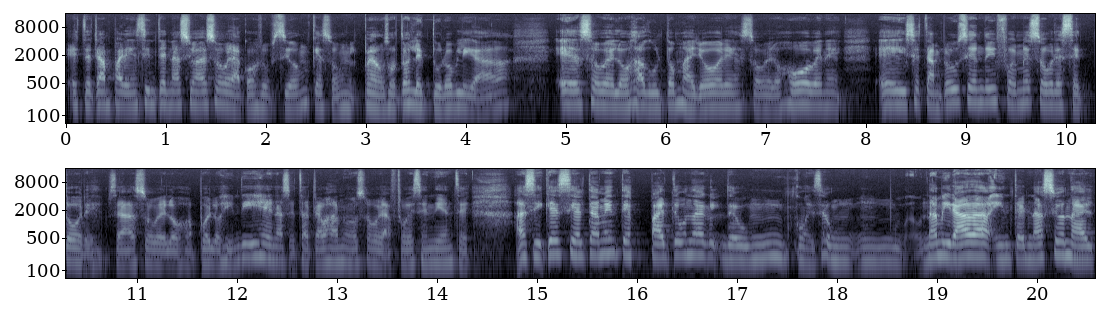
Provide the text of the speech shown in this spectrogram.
este Transparencia Internacional sobre la corrupción, que son para nosotros lectura obligada, eh, sobre los adultos mayores, sobre los jóvenes, eh, y se están produciendo informes sobre sectores, o sea, sobre los pueblos indígenas, se está trabajando sobre afrodescendientes. Así que ciertamente es parte de una, de un, como dice, una mirada internacional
